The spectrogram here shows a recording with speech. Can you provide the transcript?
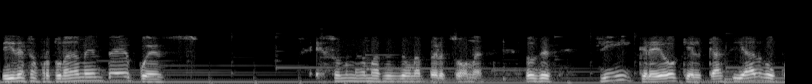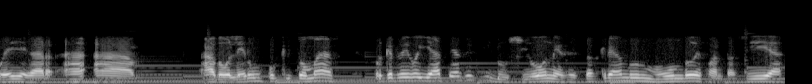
Y desafortunadamente, pues, eso no nada más es de una persona. Entonces, sí creo que el casi algo puede llegar a, a, doler un poquito más. Porque te digo, ya te haces ilusiones, estás creando un mundo de fantasía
